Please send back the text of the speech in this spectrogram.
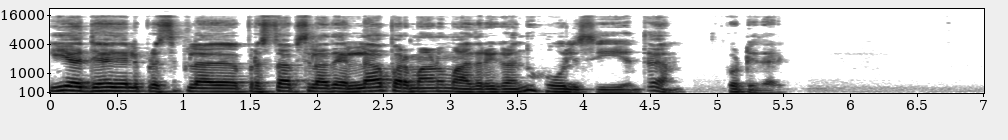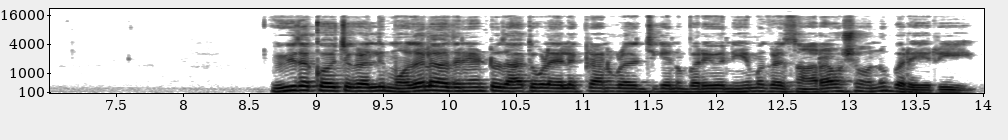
ಈ ಅಧ್ಯಾಯದಲ್ಲಿ ಪ್ರಸ್ತಾಪ ಪ್ರಸ್ತಾಪಿಸಲಾದ ಎಲ್ಲ ಪರಮಾಣು ಮಾದರಿಗಳನ್ನು ಹೋಲಿಸಿ ಅಂತ ಕೊಟ್ಟಿದ್ದಾರೆ. ವಿವಿಧ ಕವಚಗಳಲ್ಲಿ ಮೊದಲ ಹದಿನೆಂಟು ಧಾತುಗಳ ಎಲೆಕ್ಟ್ರಾನ್ಗಳ ಹಂಚಿಕೆಯನ್ನು ಬರೆಯುವ ನಿಯಮಗಳ ಸಾರಾಂಶವನ್ನು ಬರೆಯಿರಿ.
